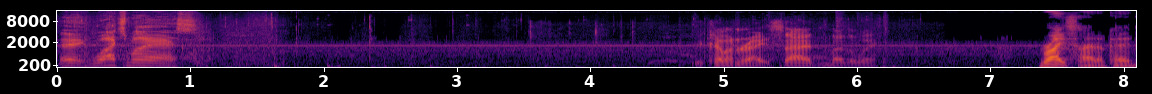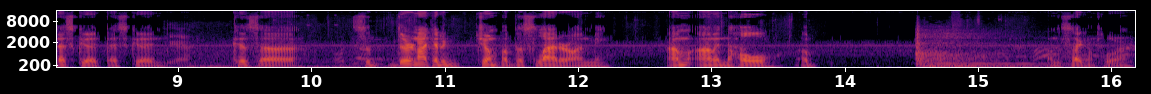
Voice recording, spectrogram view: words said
Hey, watch my ass. You're coming right side, by the way. Right side. Okay, that's good. That's good. Yeah. Cause uh, so they're not gonna jump up this ladder on me. I'm I'm in the hole up on the second floor.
